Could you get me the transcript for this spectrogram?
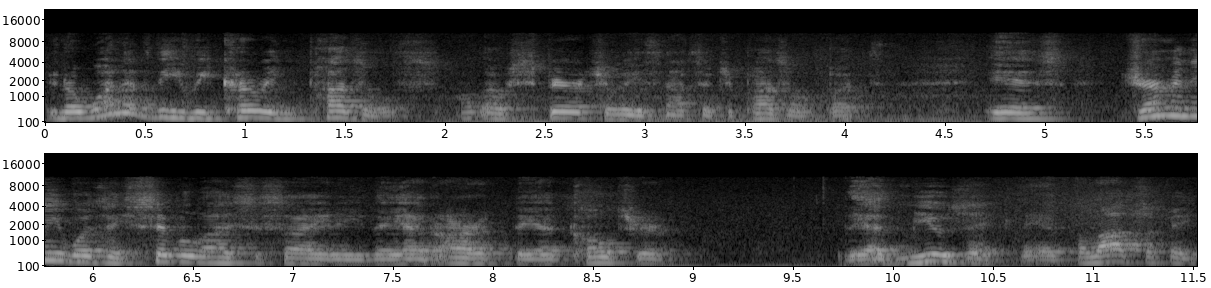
You know, one of the recurring puzzles, although spiritually it's not such a puzzle, but is Germany was a civilized society. They had art, they had culture, they had music, they had philosophy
